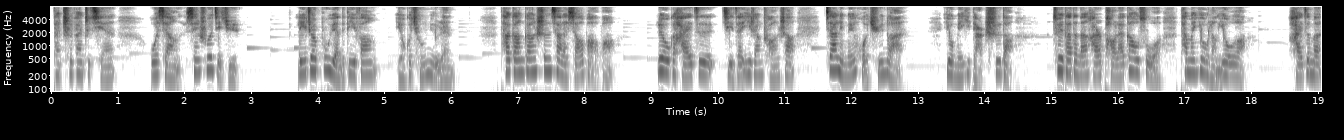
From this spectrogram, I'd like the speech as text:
但吃饭之前，我想先说几句。离这不远的地方有个穷女人，她刚刚生下了小宝宝，六个孩子挤在一张床上，家里没火取暖，又没一点吃的。最大的男孩跑来告诉我，他们又冷又饿。孩子们，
